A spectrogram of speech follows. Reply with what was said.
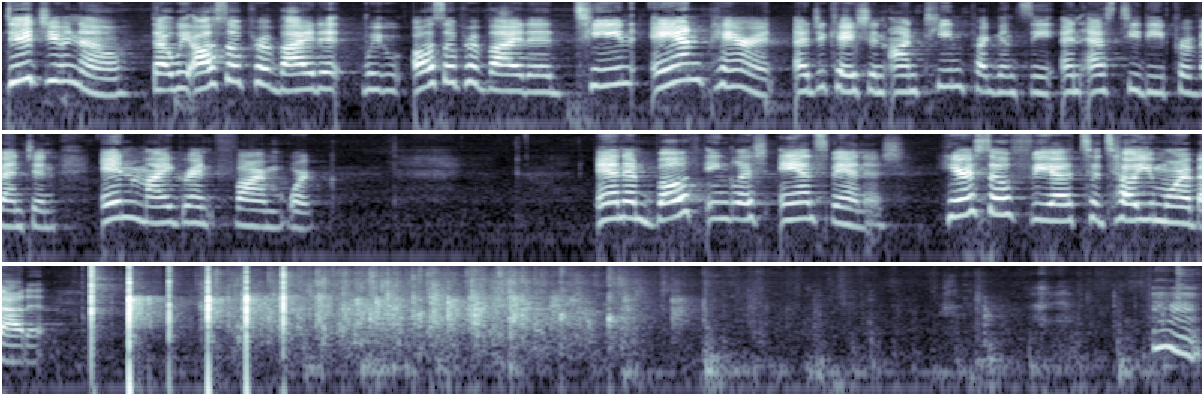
Did you know that we also provided we also provided teen and parent education on teen pregnancy and STD prevention in migrant farm work? And in both English and Spanish. Here's Sophia to tell you more about it.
